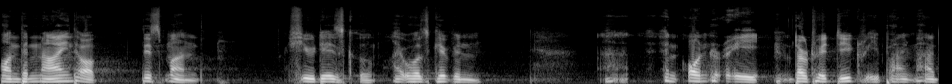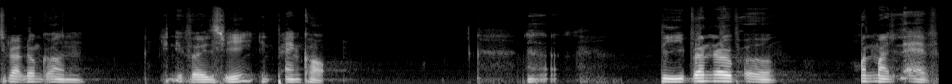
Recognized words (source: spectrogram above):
On the 9th of this month, a few days ago, I was given uh, an honorary doctorate degree by Mahachulalongkorn University in Bangkok. Uh, the Venerable on my left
